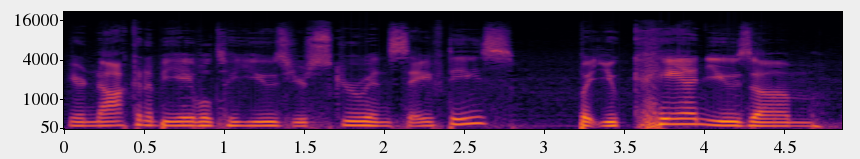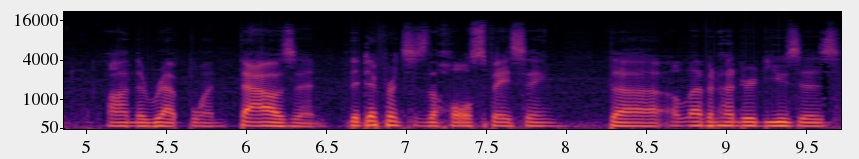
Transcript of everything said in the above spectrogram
you're not going to be able to use your screw-in safeties, but you can use them on the Rep 1000. The difference is the hole spacing. The 1100 uses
